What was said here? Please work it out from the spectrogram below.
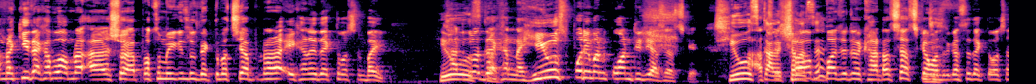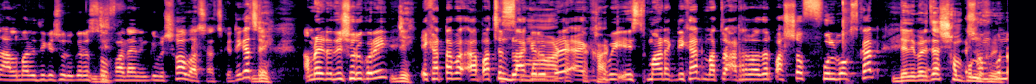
আমরা কি দেখাবো? আমরা প্রথমেই কিন্তু দেখতে পাচ্ছি আপনারা এখানে দেখতে পাচ্ছেন ভাই দেখেন না হিউজ পরিমাণ কোয়ান্টিটি আছে আজকে। হিউজ কালেকশন সব আছে। বাজেটের খাট আছে আজকে আমাদের কাছে দেখতে পাচ্ছেন আলমারি থেকে শুরু করে সোফা ডাইনিং টেবিল সব আছে আজকে ঠিক আছে? আমরা এটা দিয়ে শুরু করি। এই খাটটা পাচ্ছেন ব্ল্যাকের Smart উপরে। খুবই স্মার্ট একটি খাট মাত্র আঠারো হাজার পাঁচশো ফুল বক্স খাট। ডেলিভারি চার্জ সম্পূর্ণ সম্পূর্ণ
